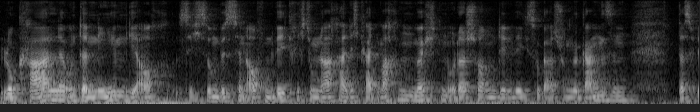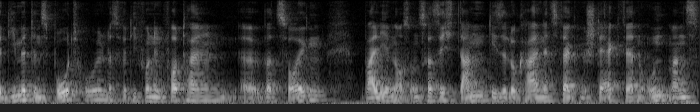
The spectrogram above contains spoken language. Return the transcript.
lokale Unternehmen, die auch sich so ein bisschen auf den Weg Richtung Nachhaltigkeit machen möchten oder schon den Weg sogar schon gegangen sind, dass wir die mit ins Boot holen, dass wir die von den Vorteilen äh, überzeugen, weil eben aus unserer Sicht dann diese lokalen Netzwerke gestärkt werden und man es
